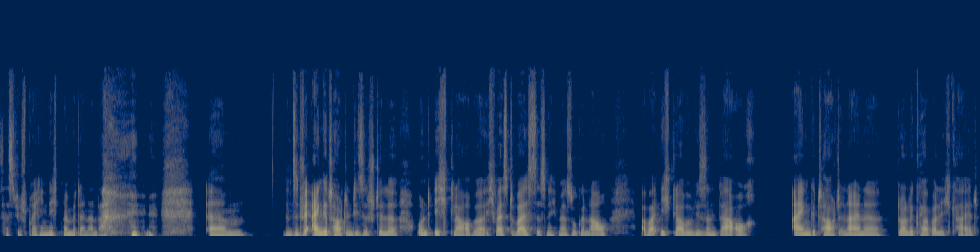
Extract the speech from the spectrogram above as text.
Das heißt, wir sprechen nicht mehr miteinander. ähm, dann sind wir eingetaucht in diese Stille und ich glaube, ich weiß, du weißt es nicht mehr so genau, aber ich glaube, wir sind da auch eingetaucht in eine dolle Körperlichkeit.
